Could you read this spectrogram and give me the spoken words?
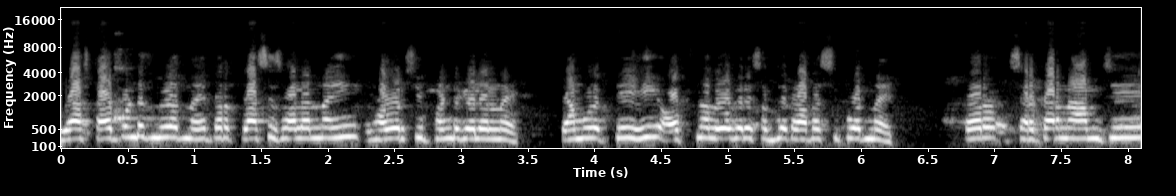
या स्टायपंडच मिळत नाही तर क्लासेसवाल्यांनाही ह्या वर्षी फंड गेलेला नाही. त्यामुळे तेही ऑप्शनल वगैरे सब्जेक्ट आता शिकवत नाहीत. तर सरकारनं आमची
